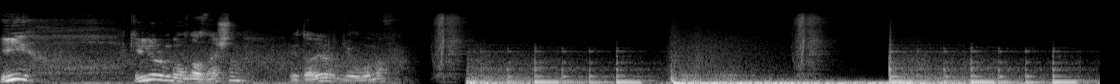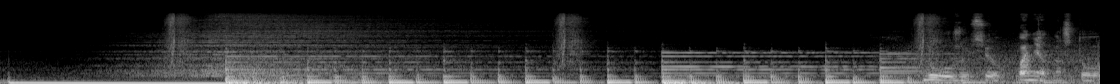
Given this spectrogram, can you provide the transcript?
И киллером был назначен Виталий Родионов. Было уже все понятно, что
